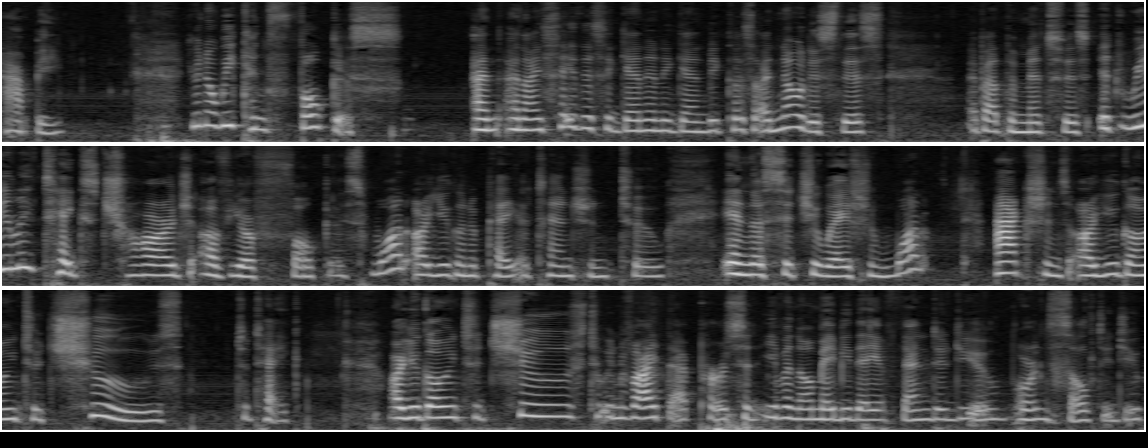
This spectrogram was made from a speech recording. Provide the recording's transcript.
happy. You know, we can focus, and, and I say this again and again because I notice this about the mitzvahs, it really takes charge of your focus. What are you going to pay attention to in the situation? What actions are you going to choose to take? Are you going to choose to invite that person even though maybe they offended you or insulted you?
